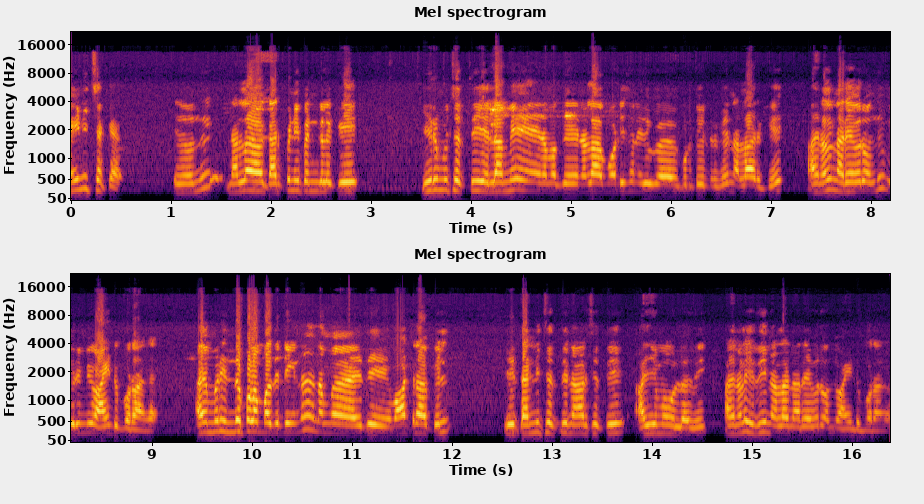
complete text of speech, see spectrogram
ஐனிச்சக்கை. இது வந்து நல்லா கர்ப்பிணி பெண்களுக்கு இரும்பு சத்து எல்லாமே நமக்கு நல்லா மோட்டிவேஷன் இது கொடுத்துட்டு இருக்கு. நல்லா இருக்கு. அதனால நிறைய பேர் வந்து விரும்பி வாங்கிட்டு போறாங்க. அதே மாதிரி இந்த பழம் பார்த்துட்டிங்கன்னா நம்ம இது வாட்டர் ஆப்பிள் இது தண்ணி சத்து நார் சத்து அதிகமாக உள்ளது. அதனால இதையும் நல்லா நிறைய பேர் வந்து வாங்கிட்டு போறாங்க.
